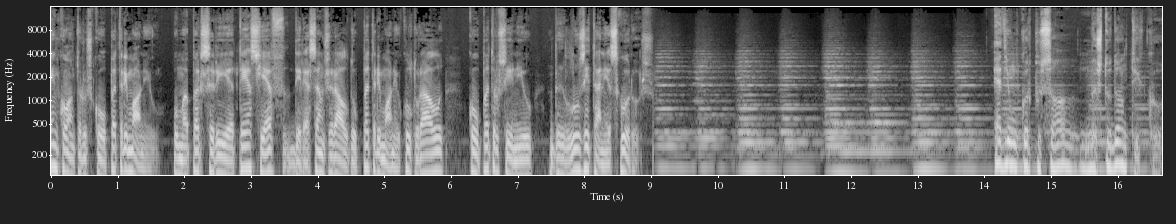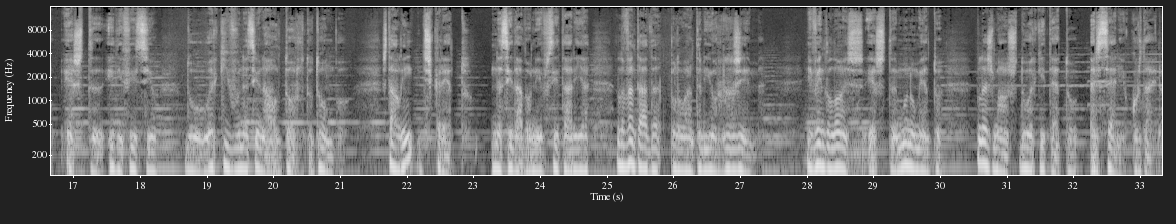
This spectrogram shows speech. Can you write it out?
Encontros com o Património. Uma parceria TSF, Direção-Geral do Património Cultural, com o patrocínio de Lusitânia Seguros. É de um corpo só, mastodôntico, este edifício do Arquivo Nacional Torre do Tombo. Está ali, discreto, na cidade universitária, levantada pelo anterior regime. E vem de longe este monumento pelas mãos do arquiteto Arsénio Cordeiro.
